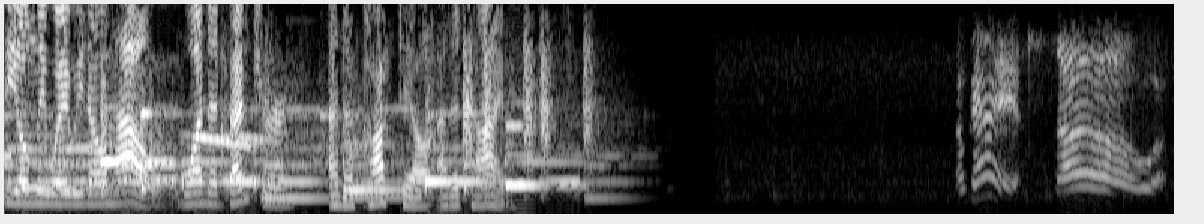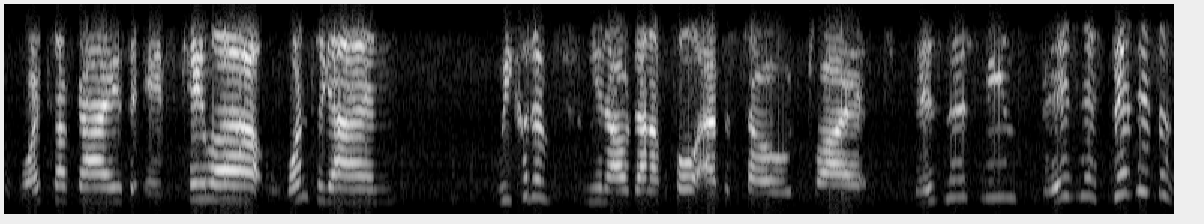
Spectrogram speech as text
the only way we know how one adventure and a cocktail at a time. Okay, so what's up, guys? It's Kayla once again. We could have, you know, done a full episode, but business means business. Business is booming, guys. So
